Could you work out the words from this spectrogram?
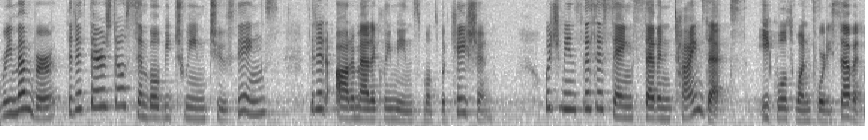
Remember that if there is no symbol between two things, that it automatically means multiplication, which means this is saying 7 times x equals 147.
